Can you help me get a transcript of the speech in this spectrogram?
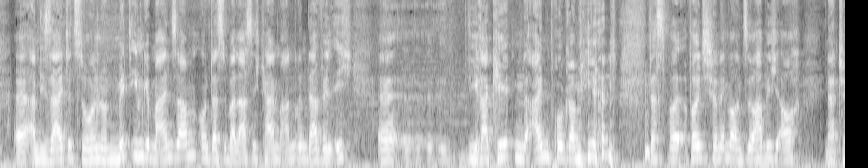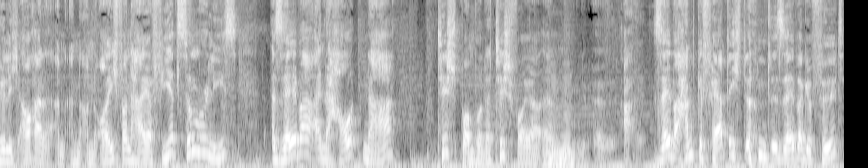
äh, an die Seite zu holen und mit ihm gemeinsam, und das überlasse ich keinem anderen, da will ich äh, äh die Raketen einprogrammieren. Das wollte ich schon immer. Und so habe ich auch natürlich auch an, an, an euch von HR4 zum Release selber eine hautnah Tischbombe oder Tischfeuer ähm, äh, selber handgefertigt und selber gefüllt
